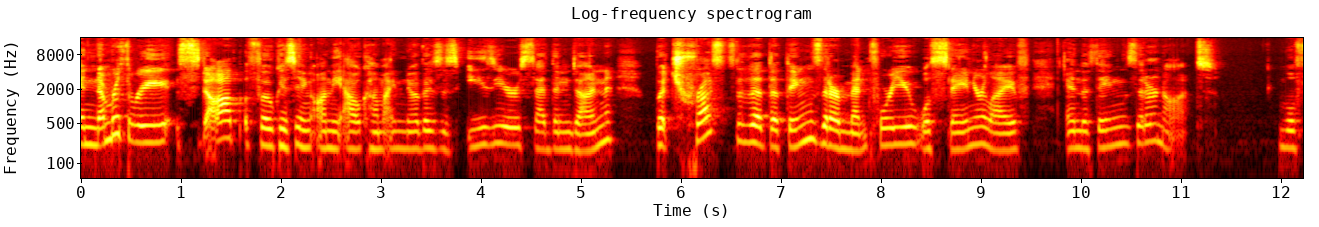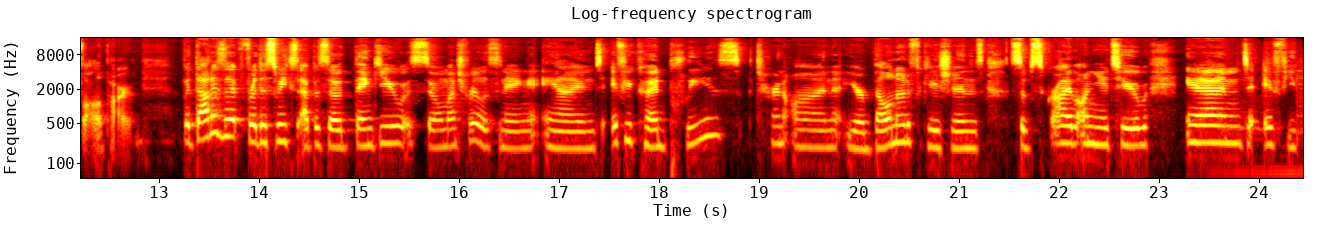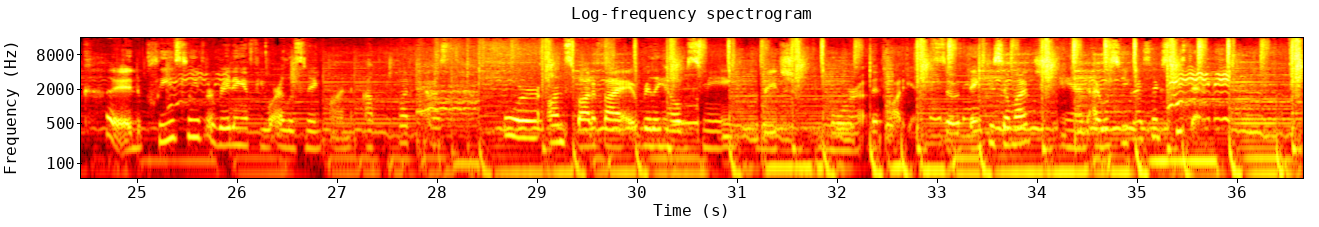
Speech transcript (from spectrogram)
And number three, stop focusing on the outcome. I know this is easier said than done, but trust that the things that are meant for you will stay in your life and the things that are not will fall apart. But that is it for this week's episode. Thank you so much for listening. And if you could, please turn on your bell notifications, subscribe on YouTube, and if you could, please leave a rating if you are listening on Apple Podcasts or on Spotify. It really helps me reach more of an audience. So thank you so much, and I will see you guys next Tuesday.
